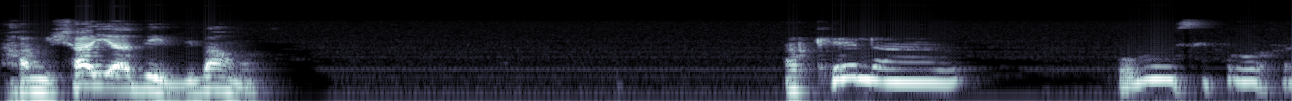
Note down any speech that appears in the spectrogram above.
חמישה יעדים, דיברנו. הקלע הוא סיפור אחר.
